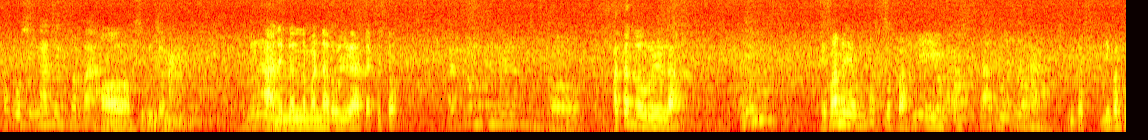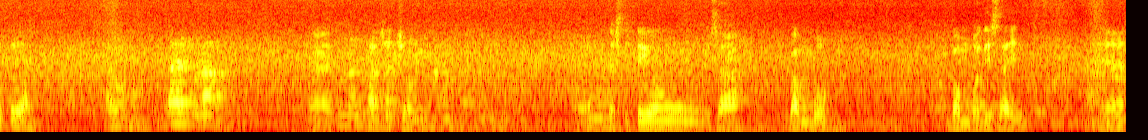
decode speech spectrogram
Tapusin natin baba. Oo, oh, sige na. Anim lang naman na rulo yata ito. Tatlong ano lang. Oo. At tatlong rulo lang? Ayun. Eh paano yung tatlo pa? Hindi, yung ito. Yung tat- Di ba pito yan? Mo. Dahil mo lang. Ayan, yan si Chong. Tapos ito yung isa, bamboo. Bamboo design. Ayan.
